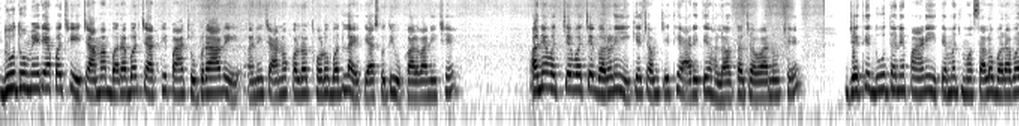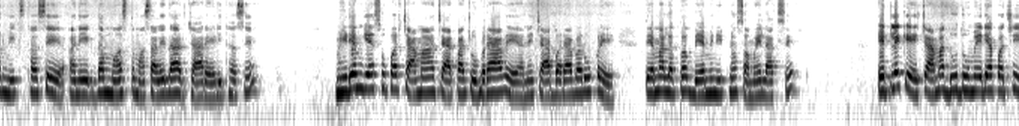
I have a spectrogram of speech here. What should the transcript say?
દૂધ ઉમેર્યા પછી ચામાં બરાબર ચારથી પાંચ ઉભરા આવે અને ચાનો કલર થોડો બદલાય ત્યાં સુધી ઉકાળવાની છે. અને વચ્ચે વચ્ચે ગરણી કે ચમચીથી આ રીતે હલાવતા જવાનું છે. જેથી દૂધ અને પાણી તેમજ મસાલો બરાબર મિક્સ થશે અને એકદમ મસ્ત મસાલેદાર ચા રેડી થશે. મીડિયમ ગેસ ઉપર ચામાં ચાર પાંચ ઉભરા આવે અને ચા બરાબર ઉકળે, તેમાં લગભગ બે મિનિટનો સમય લાગશે. એટલે કે ચામાં દૂધ ઉમેર્યા પછી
